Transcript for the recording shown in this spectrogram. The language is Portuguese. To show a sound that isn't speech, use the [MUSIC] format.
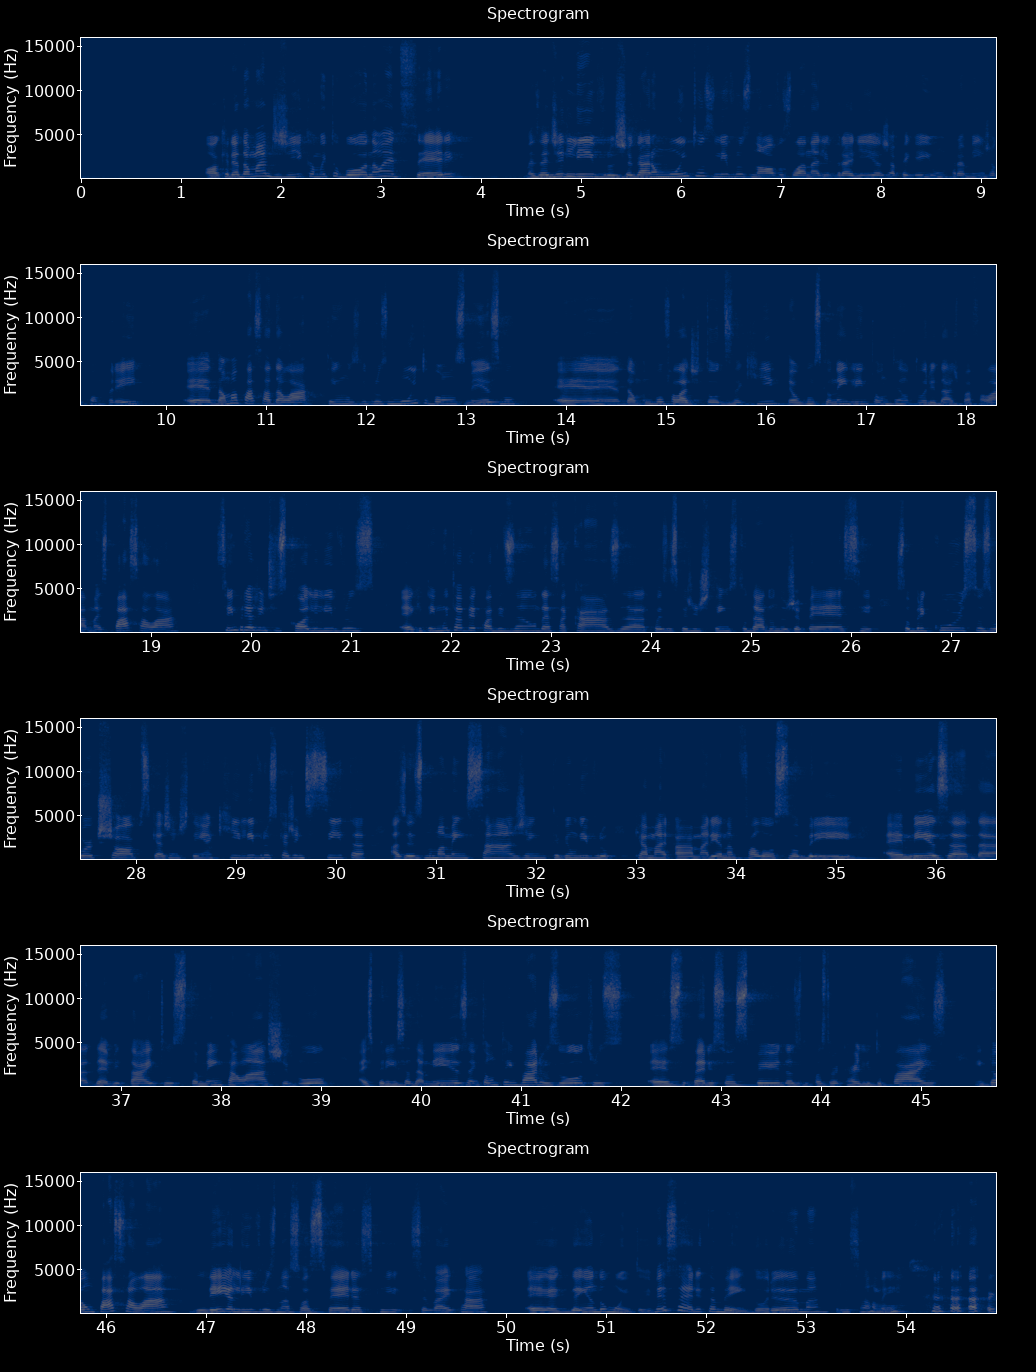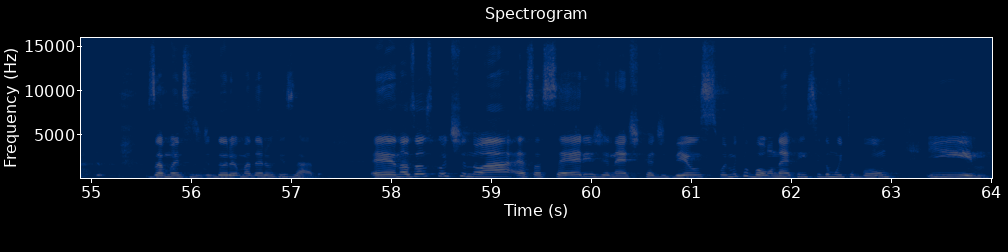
Ó, queria dar uma dica muito boa, não é de série, mas é de livros. Chegaram muitos livros novos lá na livraria, já peguei um para mim, já comprei. É, dá uma passada lá, tem uns livros muito bons mesmo. É, não vou falar de todos aqui, tem alguns que eu nem li, então não tenho autoridade para falar, mas passa lá. Sempre a gente escolhe livros é, que tem muito a ver com a visão dessa casa, coisas que a gente tem estudado no GPS, sobre cursos, workshops que a gente tem aqui, livros que a gente cita, às vezes numa mensagem. Teve um livro que a, Mar a Mariana falou sobre é, mesa, da Dev Titus, também está lá, chegou a experiência da mesa. Então, tem vários outros é, Supere Suas Perdas, do pastor Carlito Paz. Então, passa lá, leia livros nas suas férias, que você vai estar tá, é, ganhando muito. E vê série também, Dorama, principalmente. [LAUGHS] Os amantes de Dorama deram risada. É, nós vamos continuar essa série Genética de Deus. Foi muito bom, né? Tem sido muito bom. E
